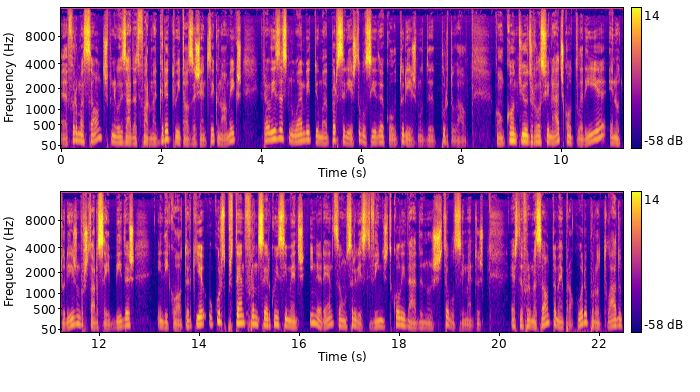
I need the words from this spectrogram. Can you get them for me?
a formação, disponibilizada de forma gratuita aos agentes económicos, realiza-se no âmbito de uma parceria estabelecida com o Turismo de Portugal. Com conteúdos relacionados com hotelaria, enoturismo, restauração e bebidas, indicou a autarquia, o curso pretende fornecer conhecimentos inerentes a um serviço de vinhos de qualidade nos estabelecimentos. Esta formação também procura, por outro lado,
